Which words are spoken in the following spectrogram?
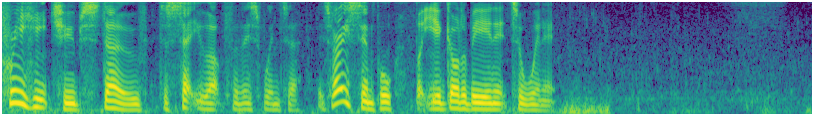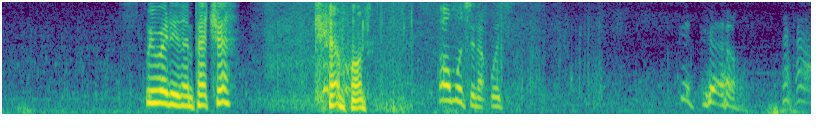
preheat tube stove to set you up for this winter. It's very simple, but you've got to be in it to win it. We ready then, Petra? Come on. Onwards and upwards. Good girl.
